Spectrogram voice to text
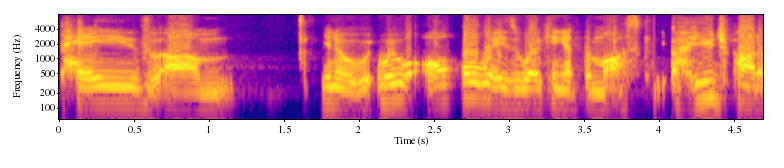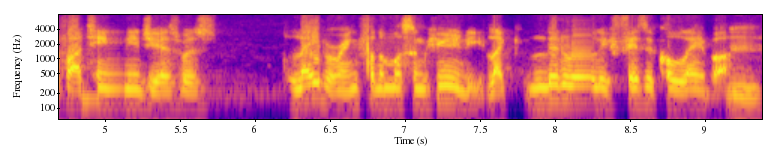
pave, um, you know, we were always working at the mosque. A huge part of our teenage years was laboring for the Muslim community, like literally physical labor, mm.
